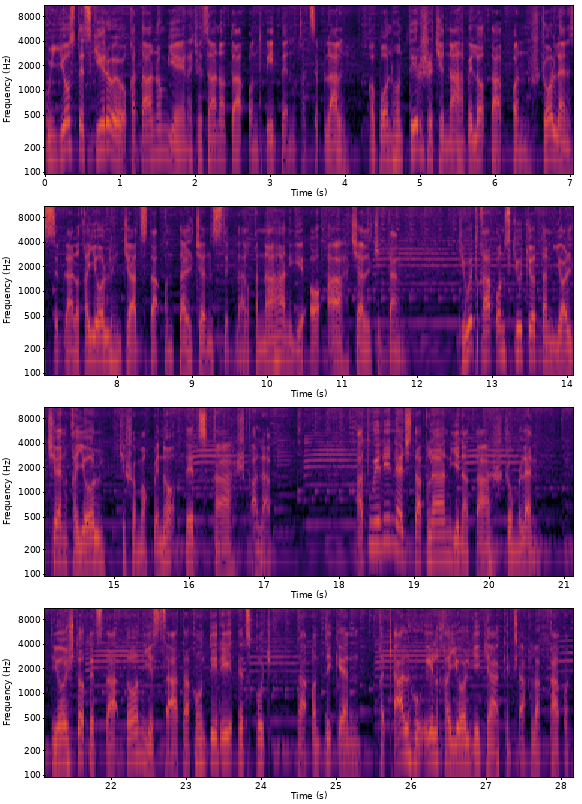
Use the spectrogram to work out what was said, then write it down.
Hun Dios te quiero e katanum ye na chesano tap on tpiten katseplal. Kapon hun tir she chinahbelo tap on stolen siplal kayol chats tap on talchen siplal kanahan ye o ah chal chitang. Kiwit kapon skutyo tan yolchen kayol chishamok beno tets ka shkalap. At winin ej taklan yinatash chumlen. Diyos to tets taton yisata kuntiri tets kuch tap on kakal huil kayol yikakin chaklak kapon.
